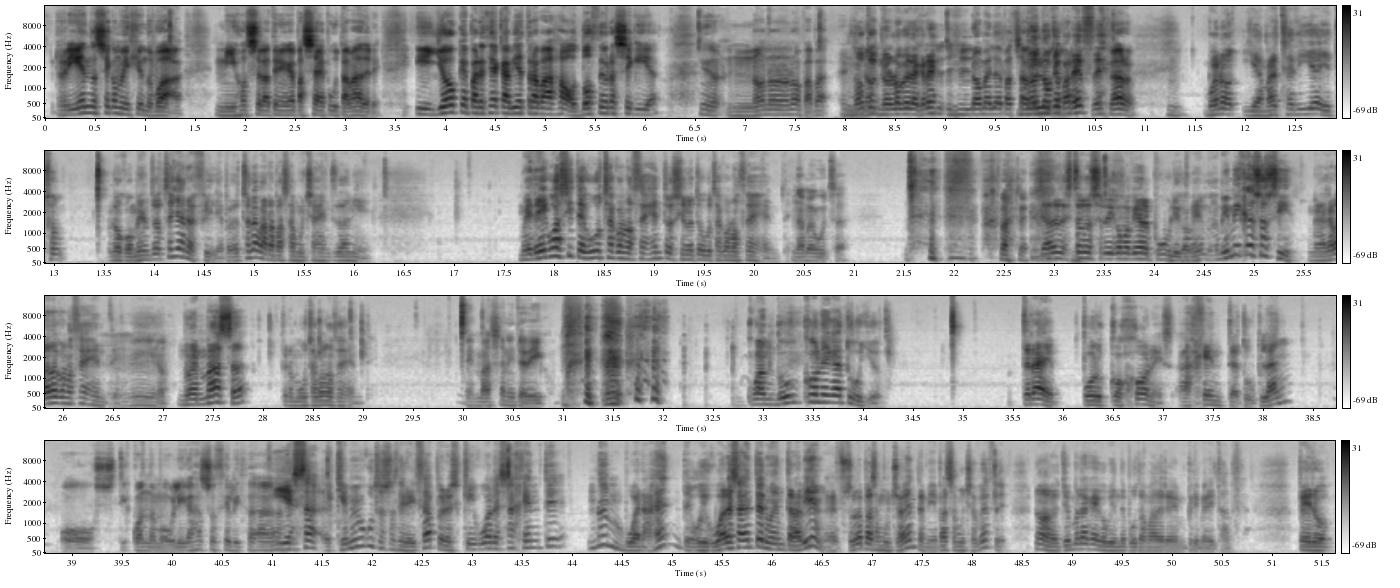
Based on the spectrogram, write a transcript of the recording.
riéndose como diciendo, ¡buah! Mi hijo se la tenía que pasar de puta madre. Y yo, que parecía que había trabajado 12 horas seguidas, no, no, no, no, papá. No, te- no es lo que te crees. no me lo he pasado. No es lo que puta- parece. Claro. Bueno, y además este día, y esto lo comento, esto ya no es filia, pero esto le va a pasar a mucha gente también. Me da igual si te gusta conocer gente o si no te gusta conocer gente. No me gusta. Ya esto lo se lo digo más bien al público. A mí, a mí en mi caso sí, me agrada conocer gente. No. No es masa, pero me gusta conocer gente. Es más, ni te digo. Cuando un colega tuyo trae por cojones a gente a tu plan, Hostia, cuando me obligas a socializar. y esa, es que a mí me gusta socializar, pero es que igual esa gente no es buena gente, o igual esa gente no entra bien. Eso le pasa a mucha gente, a mí me pasa muchas veces. No, yo me la caigo bien de puta madre en primera instancia. Pero,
